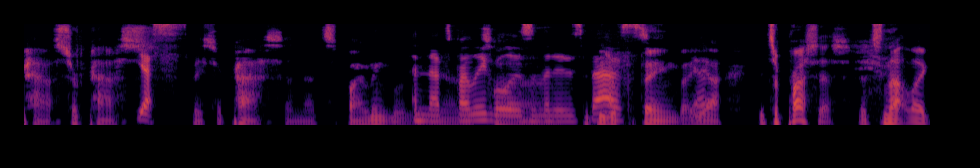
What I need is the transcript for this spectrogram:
pass, surpass. Yes. They surpass, and that's bilingualism. And that's you know, bilingualism uh, its a beautiful best. thing. But Yep. yeah, it's a process. It's not like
